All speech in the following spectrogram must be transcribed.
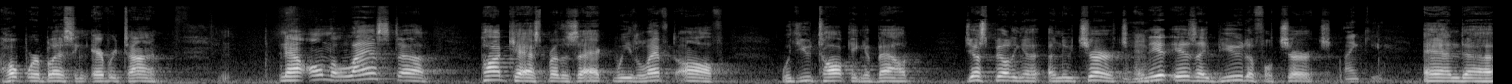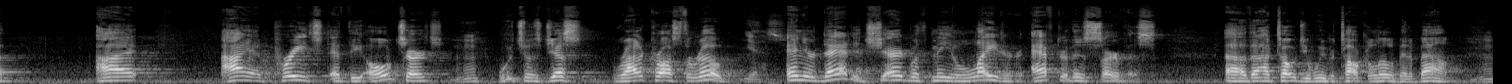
hope we're blessing every time. Now, on the last uh, podcast, Brother Zach, we left off with you talking about just building a, a new church, mm-hmm. and it is a beautiful church. Thank you. And uh, I I had preached at the old church, mm-hmm. which was just right across the road. Yes. And your dad had shared with me later, after this service, uh, that I told you we would talk a little bit about, mm-hmm.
